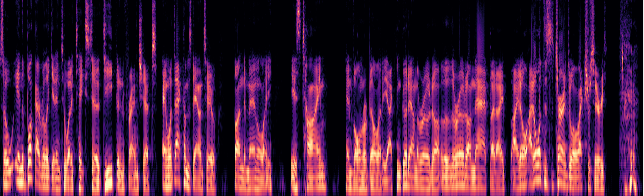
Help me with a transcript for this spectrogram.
So in the book, I really get into what it takes to deepen friendships. And what that comes down to fundamentally is time and vulnerability. I can go down the road uh, the road on that, but I, I don't I don't want this to turn into a lecture series.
